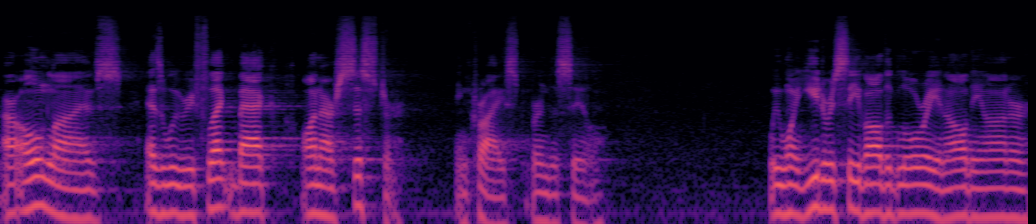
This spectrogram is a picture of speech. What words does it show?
our own lives as we reflect back on our sister in Christ, Brenda Seal. We want you to receive all the glory and all the honor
